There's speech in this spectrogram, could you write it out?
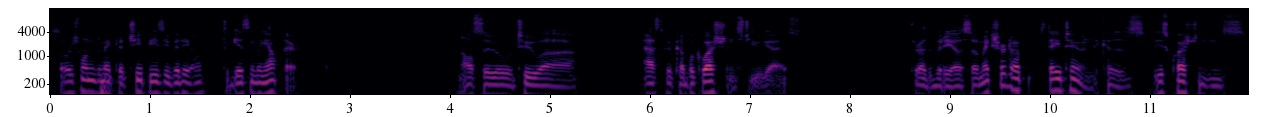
So I just wanted to make a cheap easy video to get something out there. And also to uh ask a couple questions to you guys throughout the video. So make sure to stay tuned because these questions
